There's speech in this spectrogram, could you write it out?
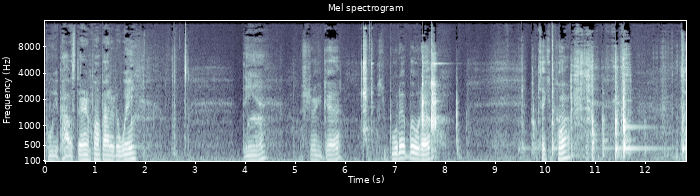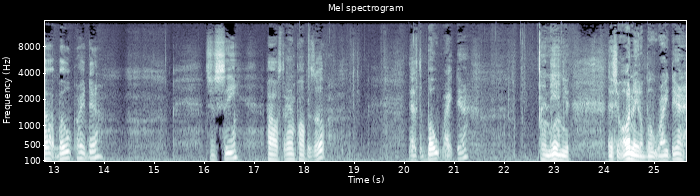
Pull your power steering pump out of the way. Then, show you guys. You pull that bolt out. Take your pump. The top bolt right there. As you see, power steering pump is up. That's the bolt right there. And then you that's your alternator bolt right there.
